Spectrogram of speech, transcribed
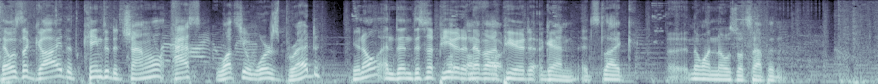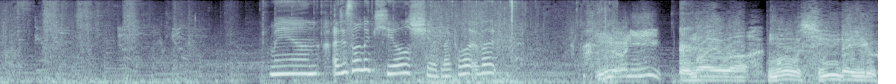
there was a guy that came to the channel, asked, "What's your worst bread?" You know, and then disappeared What and the never fuck? appeared again. It's like uh, no one knows what's happened. Man, I just want to kill shit. Like, what? what? 何お前はもう死んでいる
